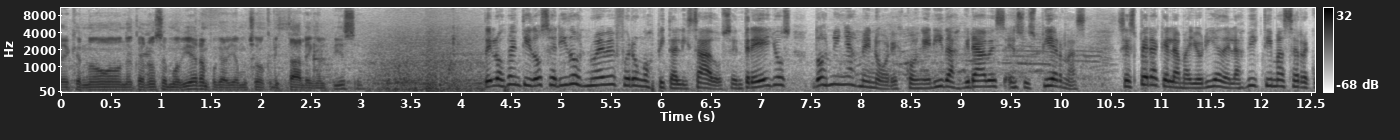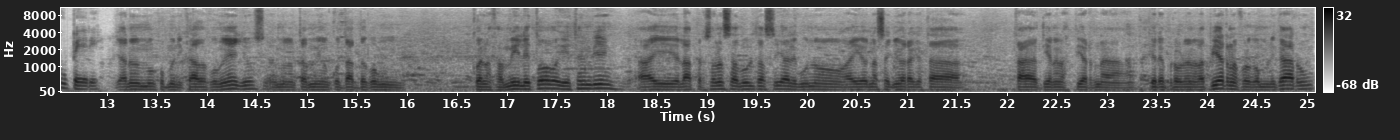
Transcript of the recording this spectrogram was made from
de que no, de que no se movieran porque había mucho cristal en el piso. De los 22 heridos, 9 fueron hospitalizados, entre ellos dos niñas menores con heridas graves en sus piernas. Se espera que la mayoría de las víctimas se recupere. Ya nos hemos comunicado con ellos, hemos también en contacto con, con la familia y todo, y están bien. Hay las personas adultas, sí, algunos, hay una señora que está tiene las piernas, tiene problemas en la pierna, fue comunicaron.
